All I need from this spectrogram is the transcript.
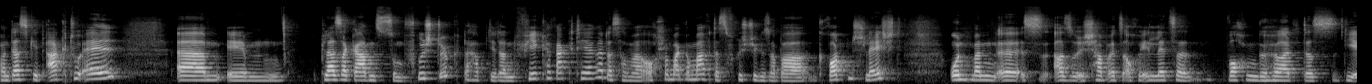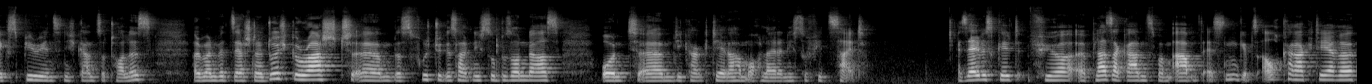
Und das geht aktuell ähm, im Plaza Gardens zum Frühstück. Da habt ihr dann vier Charaktere, das haben wir auch schon mal gemacht. Das Frühstück ist aber grottenschlecht. Und man äh, ist, also ich habe jetzt auch in letzter Wochen gehört, dass die Experience nicht ganz so toll ist, weil man wird sehr schnell durchgerusht. Ähm, das Frühstück ist halt nicht so besonders und ähm, die Charaktere haben auch leider nicht so viel Zeit. Selbes gilt für äh, Plaza Gardens beim Abendessen. Gibt es auch Charaktere.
